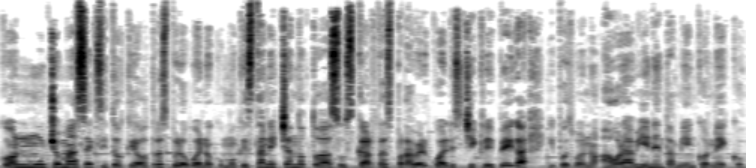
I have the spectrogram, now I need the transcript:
con mucho más éxito que otras pero bueno como que están echando todas sus cartas para ver cuál es chicle y pega y pues bueno ahora vienen también con Echo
